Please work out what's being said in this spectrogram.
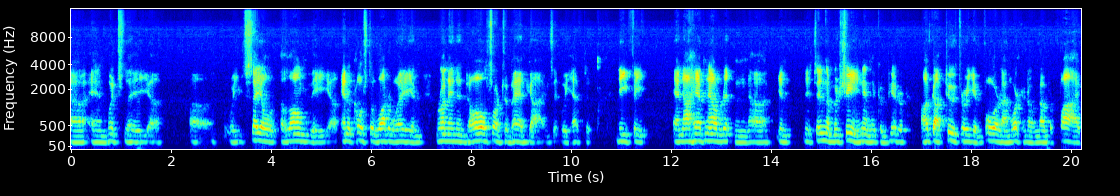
uh, in which they uh, uh, we sail along the uh, intercoastal waterway and running into all sorts of bad guys that we have to defeat. And I have now written uh, in it's in the machine in the computer. I've got two, three, and four, and I'm working on number five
